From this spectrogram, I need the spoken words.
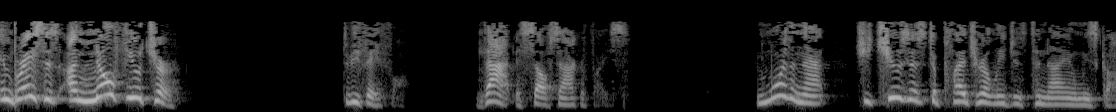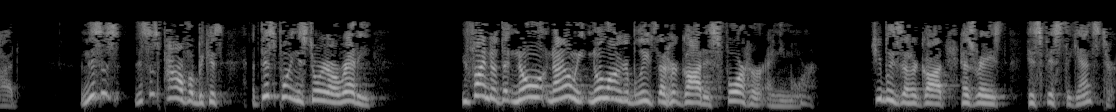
embraces a no future to be faithful. That is self sacrifice. More than that, she chooses to pledge her allegiance to Naomi's God. And this is, this is powerful because at this point in the story already, you find out that no, Naomi no longer believes that her God is for her anymore. She believes that her God has raised his fist against her.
